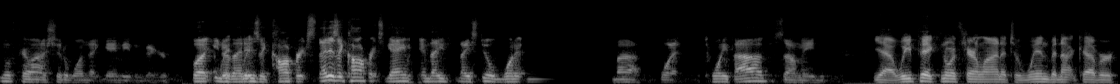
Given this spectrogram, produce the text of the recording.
North Carolina should have won that game even bigger. But you know, that is a conference that is a conference game, and they they still won it by what twenty five. So I mean, Yeah, we picked North Carolina to win but not cover,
